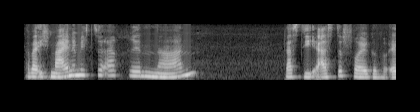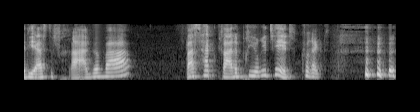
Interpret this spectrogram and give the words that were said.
Aber ich meine mich zu erinnern, dass die erste Folge, äh, die erste Frage war, was hat gerade Priorität? Korrekt.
